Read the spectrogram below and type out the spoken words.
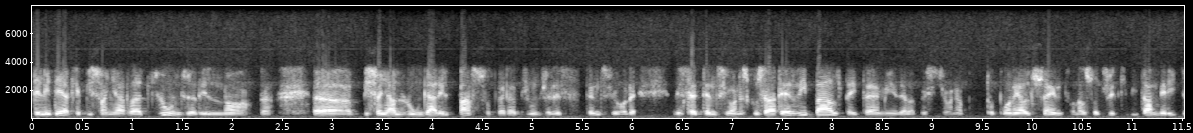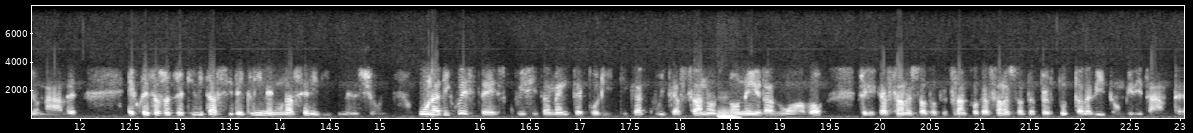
dell'idea che bisogna raggiungere il nord, eh, bisogna allungare il passo per raggiungere il settenzione scusate, e ribalta i termini della questione, appunto pone al centro la soggettività meridionale e questa soggettività si declina in una serie di dimensioni. Una di queste è squisitamente politica, a cui Cassano mm. non era nuovo, perché Cassano è stato, Franco Cassano è stato per tutta la vita un militante,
